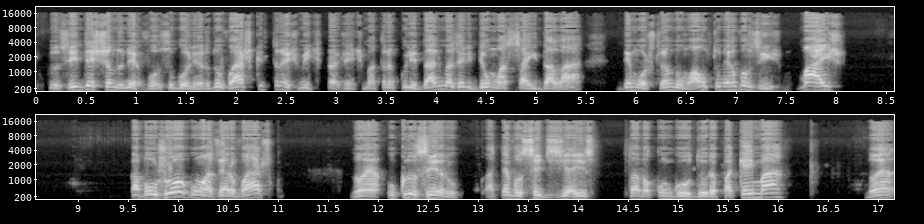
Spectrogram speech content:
Inclusive deixando nervoso o goleiro do Vasco, que transmite para a gente uma tranquilidade, mas ele deu uma saída lá, demonstrando um alto nervosismo. Mas acabou o jogo, 1 a 0 Vasco. Não é? O Cruzeiro, até você dizia isso, estava com gordura para queimar, não é?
